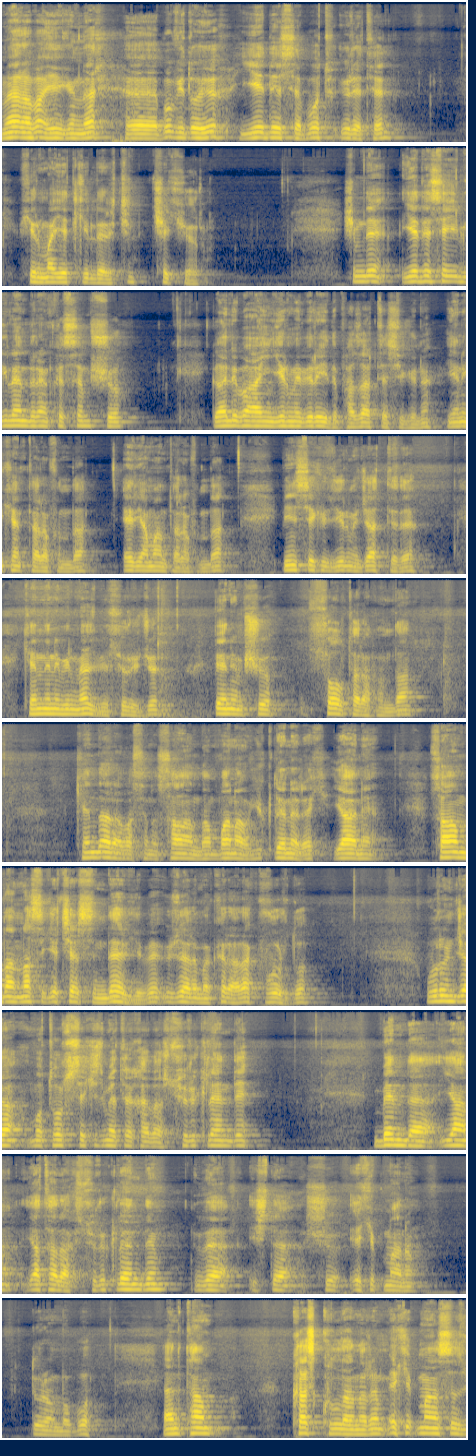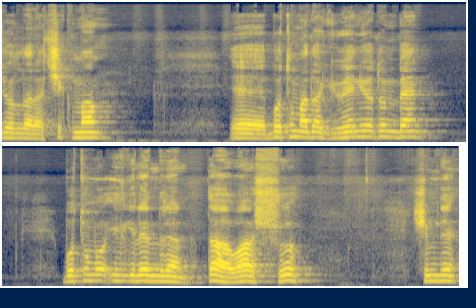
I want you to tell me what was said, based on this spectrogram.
Merhaba, iyi günler. Ee, bu videoyu YDS bot üreten firma yetkililer için çekiyorum. Şimdi YDS'yi ilgilendiren kısım şu. Galiba ayın 21'iydi pazartesi günü. Yenikent tarafında, Eryaman tarafında 1820 caddede kendini bilmez bir sürücü benim şu sol tarafımdan kendi arabasının sağından bana yüklenerek yani sağımdan nasıl geçersin der gibi üzerime kırarak vurdu. Vurunca motor 8 metre kadar sürüklendi. Ben de yan yatarak sürüklendim ve işte şu ekipmanım durumu bu. Yani tam kask kullanırım. Ekipmansız yollara çıkmam. E, botuma da güveniyordum ben. Botumu ilgilendiren dava şu. Şimdi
